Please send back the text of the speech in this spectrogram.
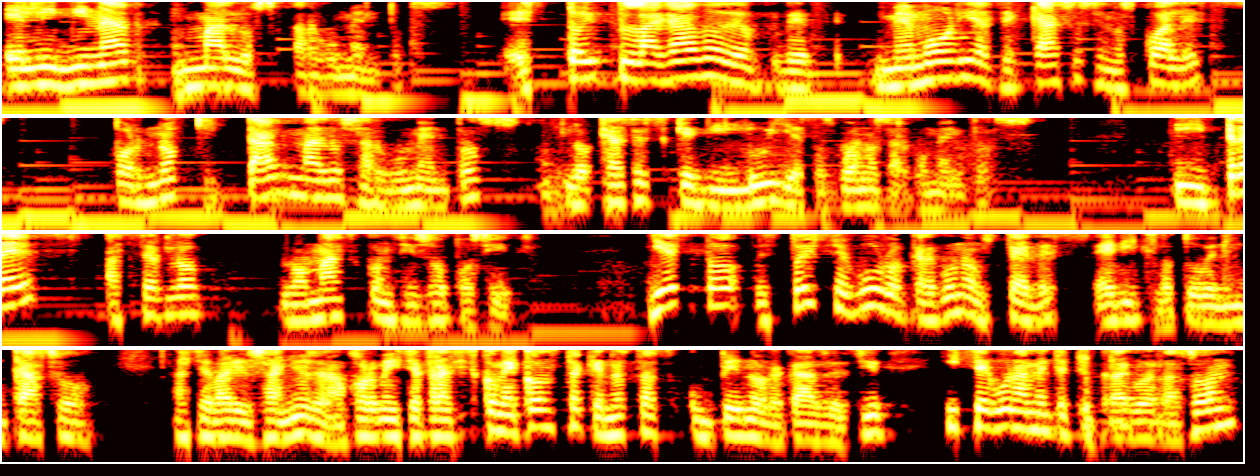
eliminar malos argumentos. Estoy plagado de, memorias de casos en los cuales, por no quitar malos argumentos, lo que hace es que diluyes los buenos argumentos. Y tres, hacerlo lo más conciso posible. Y esto, estoy seguro que alguno de ustedes, Eric lo tuve en un caso hace varios años, a lo mejor me dice, Francisco, me consta que no estás cumpliendo lo que acabas de decir, y seguramente te traigo de razón.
